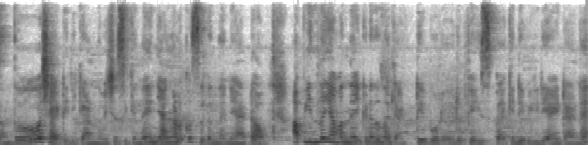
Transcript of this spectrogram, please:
സന്തോഷമായിട്ടിരിക്കുകയാണെന്ന് വിശ്വസിക്കുന്നത് ഞങ്ങൾക്കും സുഖം തന്നെയാണ് കേട്ടോ അപ്പോൾ ഇന്ന് ഞാൻ വന്നേക്കുന്നത് നല്ല അടിപൊളി ഒരു ഫേസ് പാക്കിന്റെ വീഡിയോ ആയിട്ടാണ്.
